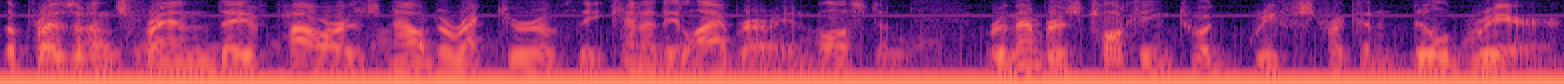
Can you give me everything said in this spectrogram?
The president's friend, Dave Powers, now director of the Kennedy Library in Boston, remembers talking to a grief-stricken Bill Greer,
